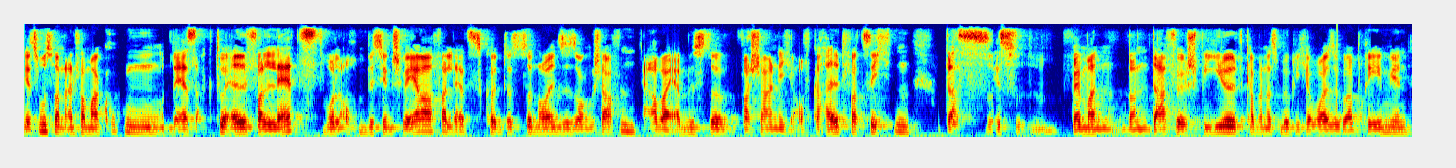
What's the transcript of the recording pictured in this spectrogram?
Jetzt muss man einfach mal gucken, der ist aktuell verletzt, wohl auch ein bisschen schwerer verletzt, könnte es zur neuen Saison schaffen. Aber er müsste wahrscheinlich auf Gehalt verzichten. Das ist, wenn man dann dafür spielt, kann man das möglicherweise über Prämien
